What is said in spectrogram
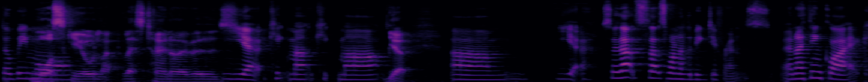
There'll be more, more, skilled, like less turnovers. Yeah, kick mark, kick mark. Yeah. Um, yeah, so that's that's one of the big difference. And I think like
